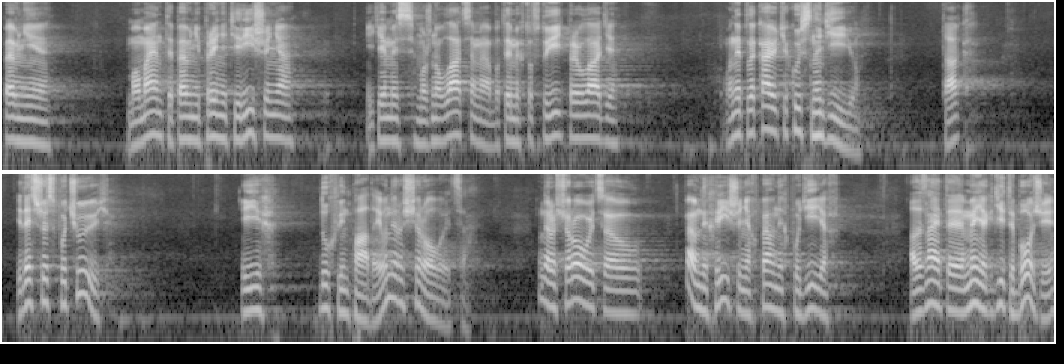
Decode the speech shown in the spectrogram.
певні моменти, певні прийняті рішення якимись можновладцями або тими, хто стоїть при владі, вони плекають якусь надію. Так? І десь щось почують, і їх дух він падає, і вони розчаровуються. Вони розчаровуються певних рішеннях, в певних подіях. Але знаєте, ми, як діти Божі,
